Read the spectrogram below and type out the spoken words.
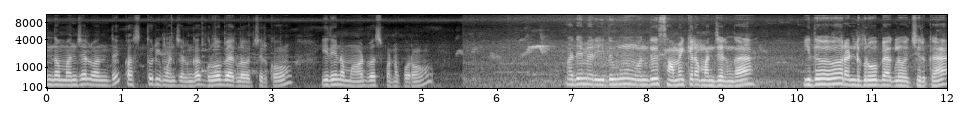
இந்த மஞ்சள் வந்து கஸ்தூரி மஞ்சளுங்க க்ரோ பேக்கில் வச்சுருக்கோம். இதே நம்ம ஹார்வெஸ்ட் பண்ண போகிறோம் அதேமாதிரி இதுவும் வந்து சமைக்கிற மஞ்சளுங்க. இதுவும் ரெண்டு க்ரோ பேக்கில் வச்சுருக்கேன்.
